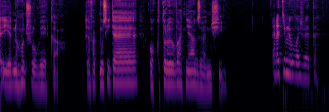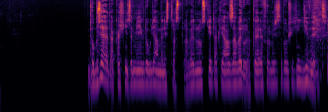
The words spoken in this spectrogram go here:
jednoho člověka. To fakt musíte oktrojovat nějak zvenčí. A nad tím neuvažujete? Dobře, tak až ze mě někdo udělá ministra spravedlnosti, tak já zavedu takové reformy, že se budou všichni divit.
